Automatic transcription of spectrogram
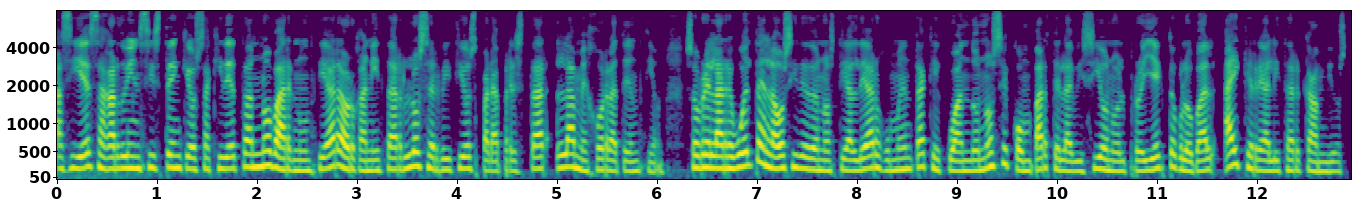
Así es, Sagardo insiste en que Osaquideza no va a renunciar a organizar los servicios para prestar la mejor atención. Sobre la revuelta en la OSI de Donostialdea argumenta que cuando no se comparte la visión o el proyecto global hay que realizar cambios,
